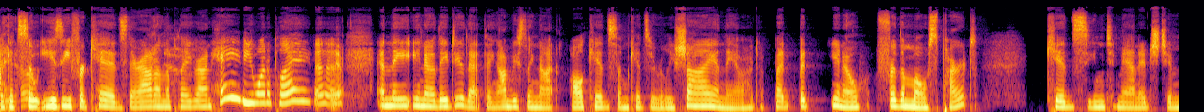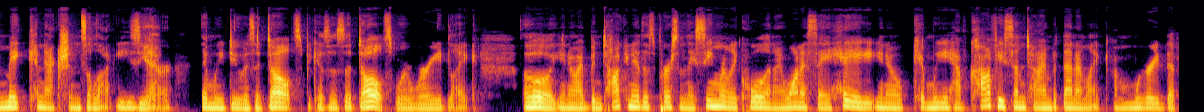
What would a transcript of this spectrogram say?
Like it's so easy for kids. They're out on the playground. Hey, do you want to play? Yep. And they, you know, they do that thing. Obviously not all kids. Some kids are really shy and they have a. But but you know, for the most part, kids seem to manage to make connections a lot easier than we do as adults because as adults we're worried like oh you know i've been talking to this person they seem really cool and i want to say hey you know can we have coffee sometime but then i'm like i'm worried that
